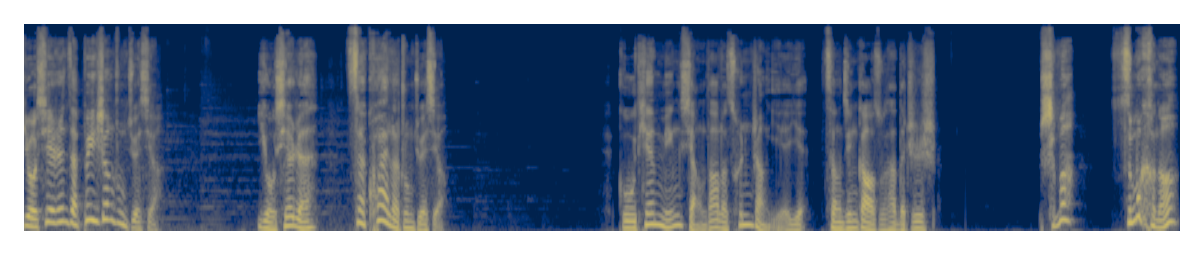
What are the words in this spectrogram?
有些人在悲伤中觉醒，有些人在快乐中觉醒。古天明想到了村长爷爷曾经告诉他的知识。什么？怎么可能？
